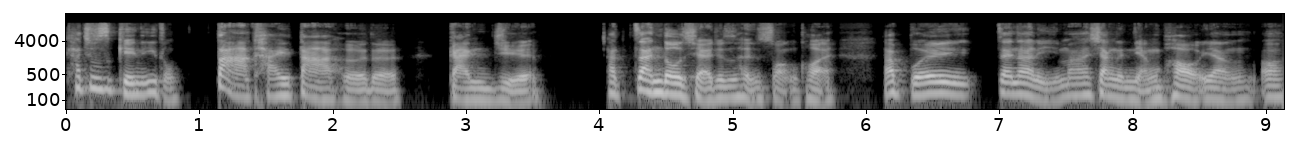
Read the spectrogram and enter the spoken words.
它就是给你一种大开大合的感觉，它战斗起来就是很爽快，它不会在那里妈像个娘炮一样哦，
